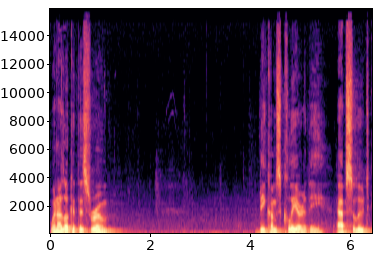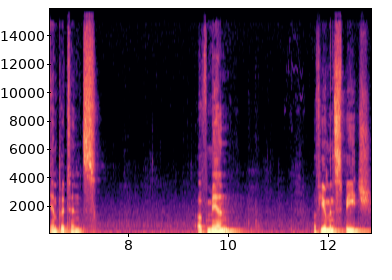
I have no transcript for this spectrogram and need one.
When I look at this room, it becomes clear the absolute impotence of men, of human speech,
